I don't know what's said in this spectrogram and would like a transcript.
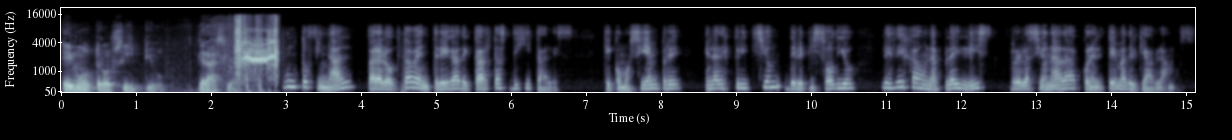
en otro sitio. Gracias. Punto final para la octava entrega de Cartas Digitales, que como siempre en la descripción del episodio les deja una playlist relacionada con el tema del que hablamos.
